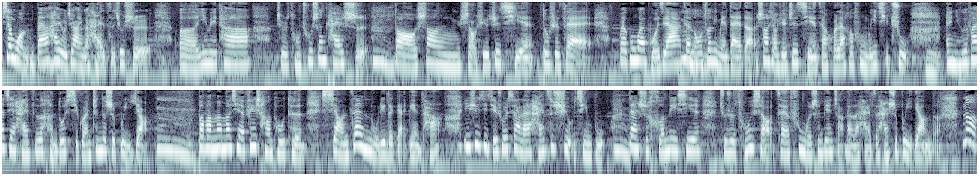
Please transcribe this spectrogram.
像我们班还有这样一个孩子，就是呃，因为他就是从出生开始到上小学之前，都是在外公外婆家，在农村里面待的。上小学之前才回来和父母一起住。哎，你会发现孩子的很多习惯真的是不一样。嗯，爸爸妈妈现在非常头疼，想再努力的改变他。一学期结束下来，孩子是有进步，但是和那些就是从小在父母身边长大的孩子还是不一样的。那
